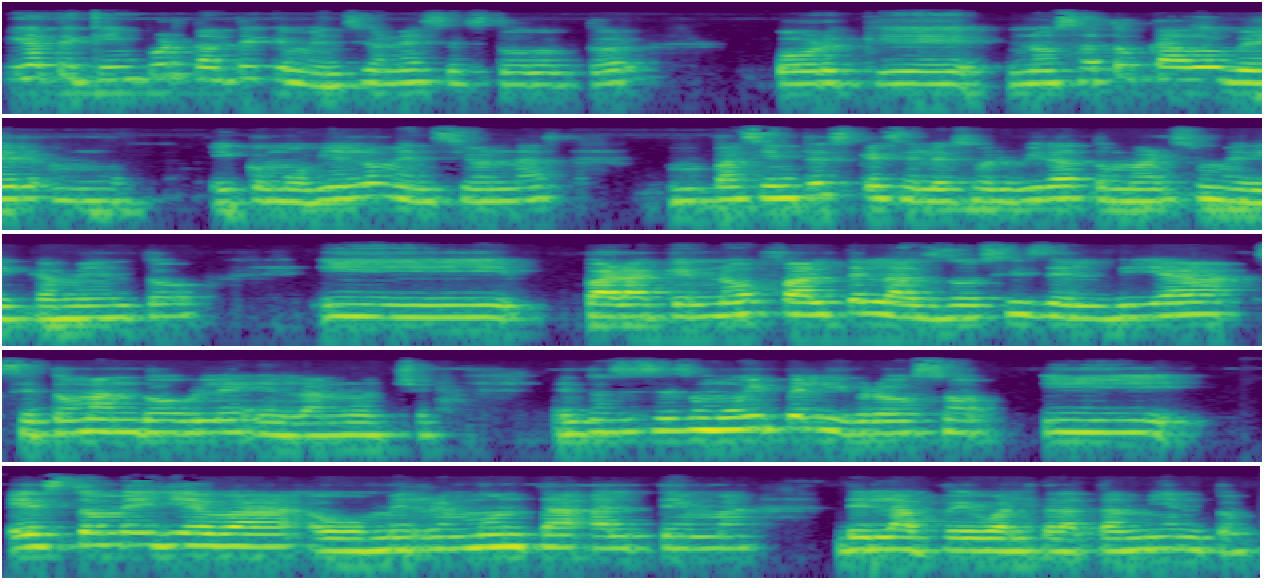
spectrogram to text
Fíjate qué importante que menciones esto, doctor, porque nos ha tocado ver, mm, y como bien lo mencionas, pacientes que se les olvida tomar su medicamento y para que no falte las dosis del día, se toman doble en la noche. Entonces es muy peligroso y esto me lleva o me remonta al tema del apego al tratamiento.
